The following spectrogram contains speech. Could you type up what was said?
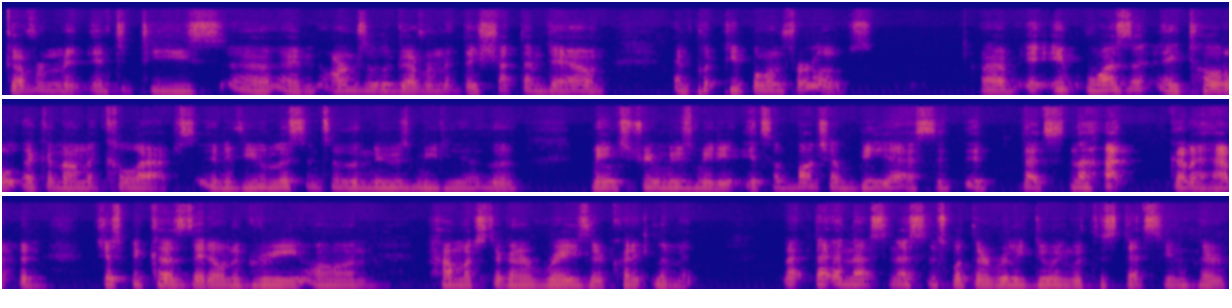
government entities uh, and arms of the government. They shut them down and put people on furloughs. Um, it, it wasn't a total economic collapse. And if you listen to the news media, the mainstream news media, it's a bunch of BS. It, it that's not going to happen just because they don't agree on how much they're going to raise their credit limit. That, that, and that's in essence what they're really doing with this debt ceiling. They're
